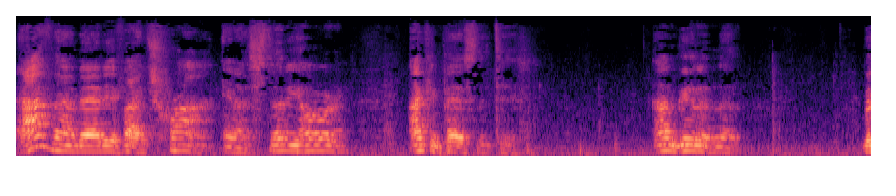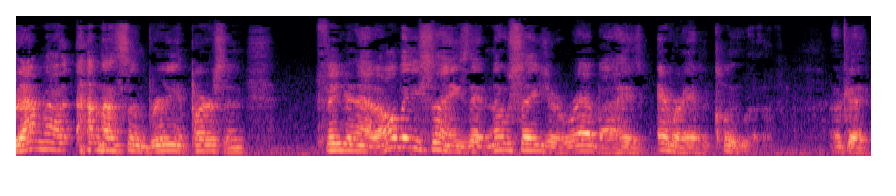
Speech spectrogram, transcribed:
I found out if I try and I study hard, I can pass the test. I'm good enough. But I'm not I'm not some brilliant person figuring out all these things that no sage or rabbi has ever had a clue of. Okay.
